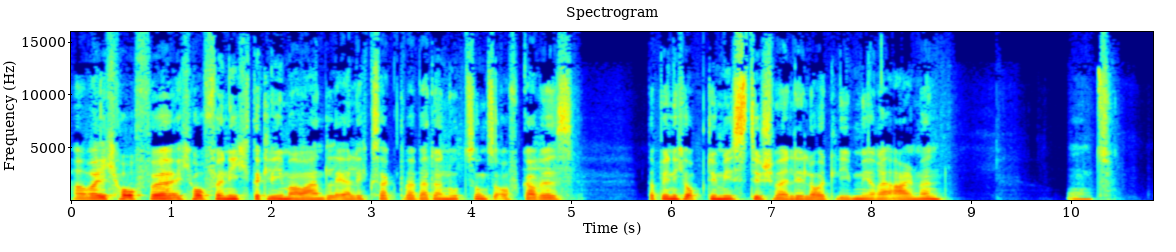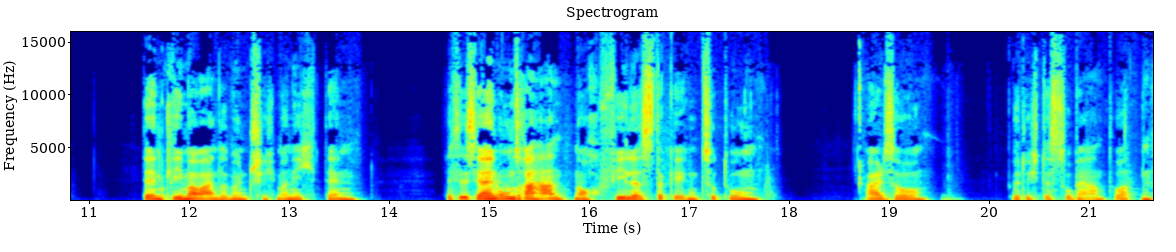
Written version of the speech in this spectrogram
aber ich hoffe, ich hoffe nicht der Klimawandel, ehrlich gesagt, weil bei der Nutzungsaufgabe ist, da bin ich optimistisch, weil die Leute lieben ihre Almen. Und den Klimawandel wünsche ich mir nicht, denn es ist ja in unserer Hand noch vieles dagegen zu tun. Also würde ich das so beantworten.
